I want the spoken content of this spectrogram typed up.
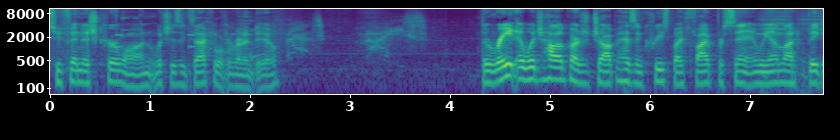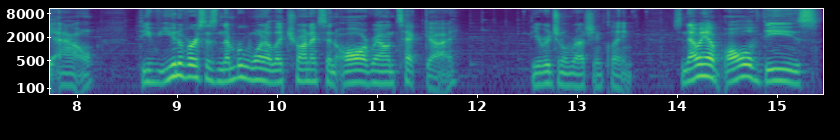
to finish Kerwan, which is exactly what we're going to do. The rate at which holocards drop has increased by 5%, and we unlocked Big Al, the universe's number one electronics and all-around tech guy, the original Ratchet and Clank. So now we have all of these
